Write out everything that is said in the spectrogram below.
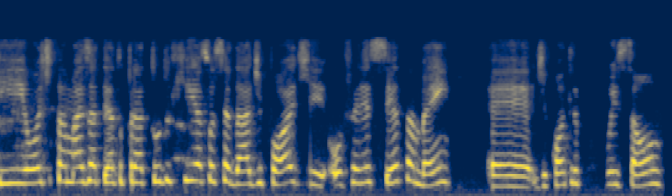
que hoje está mais atento para tudo que a sociedade pode oferecer também é, de contribuição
